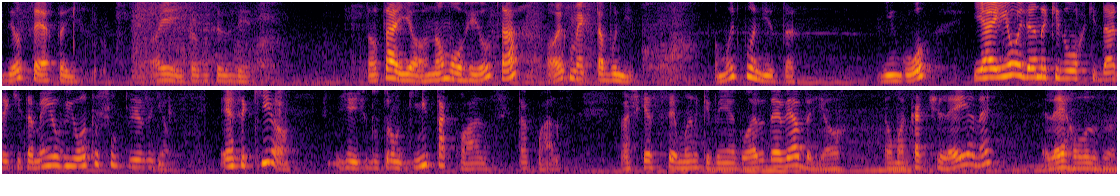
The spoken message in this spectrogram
Deu certo aí. Olha aí pra vocês verem. Então tá aí, ó. Não morreu, tá? Olha como é que tá bonita. Tá muito bonita. Vingou. E aí, olhando aqui no orquidário aqui também, eu vi outra surpresa aqui, ó. Essa aqui, ó, gente, do tronquinho tá quase, tá quase. Acho que essa semana que vem agora deve abrir, ó. É uma catileia, né? Ela é rosa.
